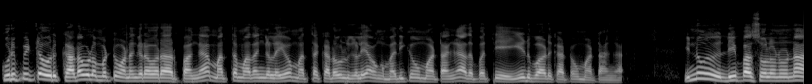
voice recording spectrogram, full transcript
குறிப்பிட்ட ஒரு கடவுளை மட்டும் வணங்குறவராக இருப்பாங்க. மற்ற மதங்களையோ மற்ற கடவுள்களையோ அவங்க மதிக்கவும் மாட்டாங்க. அதை பற்றி ஈடுபாடு காட்டவும் மாட்டாங்க. இன்னும் டீப்பாக சொல்லணுன்னா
